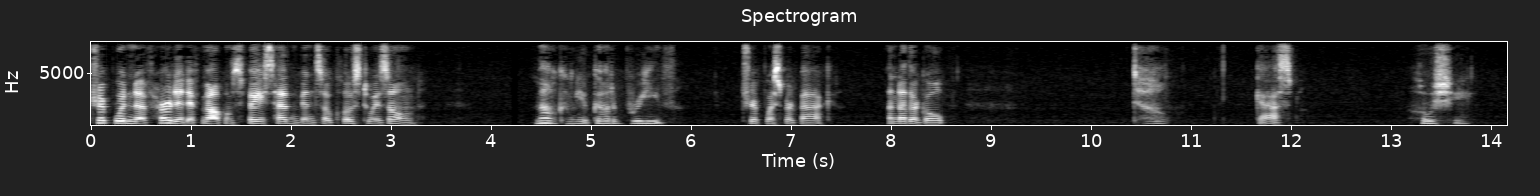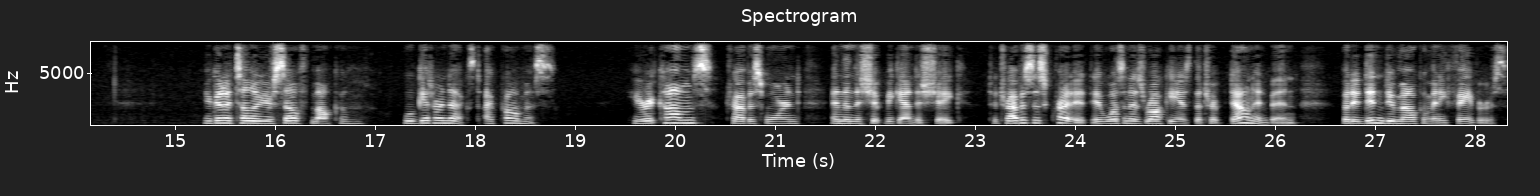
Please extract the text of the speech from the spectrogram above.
Trip wouldn't have heard it if Malcolm's face hadn't been so close to his own. Malcolm, you've got to breathe, Trip whispered back. Another gulp. Tell. Gasp. Hoshi. You're going to tell her yourself, Malcolm. We'll get her next, I promise. Here it comes, Travis warned, and then the ship began to shake. To Travis's credit, it wasn't as rocky as the trip down had been, but it didn't do Malcolm any favors.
